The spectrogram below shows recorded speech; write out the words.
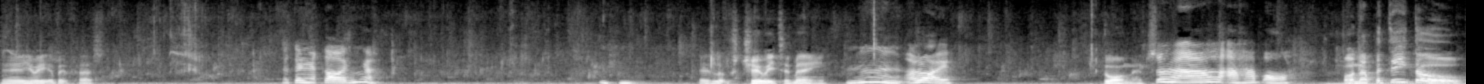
Yeah, you eat a bit first. They're going to It looks chewy to me. Mmm, I. Go on then. So now I have all. Bon appetito!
